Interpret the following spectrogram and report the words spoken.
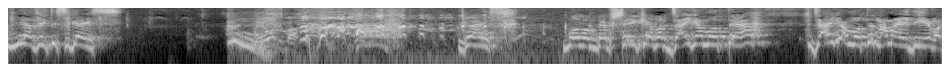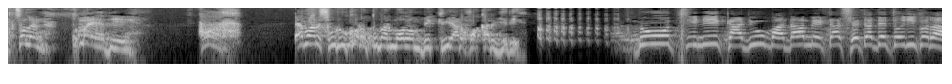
নিয়ে যাইতেছি গাইস গাইস বলুন ব্যবসায়ীকে এবার জায়গা মতে আহ, জায়গা মতে নামাই দিয়ে এবার চলেন। নামাইয়া দিয়ে আহ, এবার শুরু করো তোমার মলম বিক্রি আর হকারগিরি। দুধ চিনি কাজু বাদাম এটা সেটাতে তৈরি করা।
